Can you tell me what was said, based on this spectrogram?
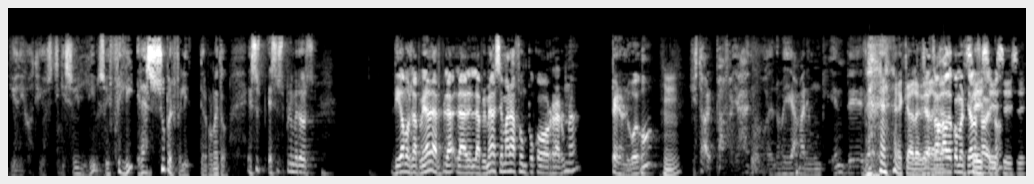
Y yo digo, tío, es que soy libre, soy feliz. Era súper feliz, te lo prometo. Esos, esos primeros. Digamos, la primera, la, la- la primera semana fue un poco raruna, pero luego. Mm. Yo estaba al paf allá, digo, no me llama ningún cliente. claro, Si has trabajado de comercial, lo sí, sabes, sí, ¿no? sí, sí.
